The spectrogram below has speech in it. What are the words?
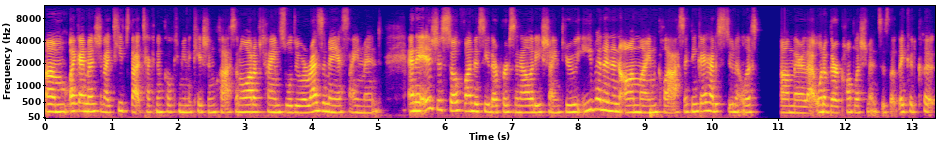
Um, like I mentioned, I teach that technical communication class and a lot of times we'll do a resume assignment. And it is just so fun to see their personality shine through, even in an online class. I think I had a student list on there that one of their accomplishments is that they could cook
